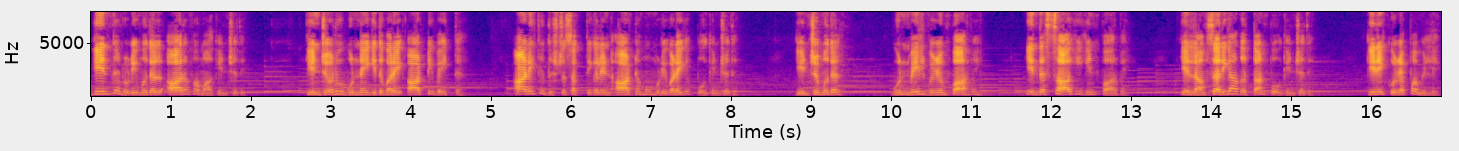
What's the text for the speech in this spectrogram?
எந்த நொடி முதல் ஆரம்பமாகின்றது. இன்றோடு உன்னை இதுவரை ஆட்டி வைத்த அனைத்து துஷ்ட சக்திகளின் ஆட்டமும் முடிவடையப் போகின்றது. இன்று முதல் உன்மேல் விழும் பார்வை இந்த சாகியின் பார்வை. எல்லாம் சரியாகத்தான் போகின்றது. இனி குழப்பமில்லை.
